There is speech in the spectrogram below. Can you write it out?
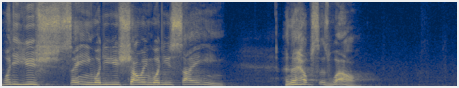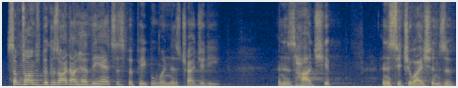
what are you seeing? What are you showing? What are you saying? And that helps as well. Sometimes because I don't have the answers for people when there's tragedy and there's hardship there's situations of,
